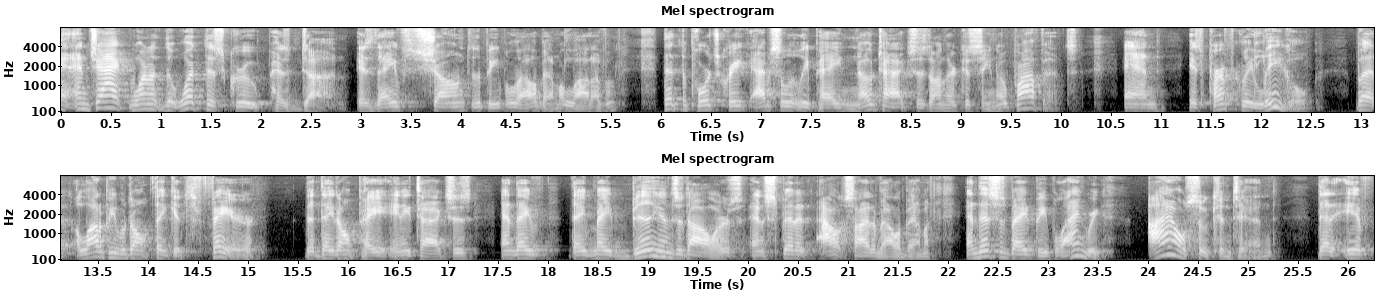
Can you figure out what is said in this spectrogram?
And, and Jack, one of the, what this group has done is they've shown to the people of Alabama, a lot of them, that the Poarch Creek absolutely pay no taxes on their casino profits. And it's perfectly legal, but a lot of people don't think it's fair that they don't pay any taxes. And they've, they've made billions of dollars and spent it outside of Alabama. And this has made people angry. I also contend that if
